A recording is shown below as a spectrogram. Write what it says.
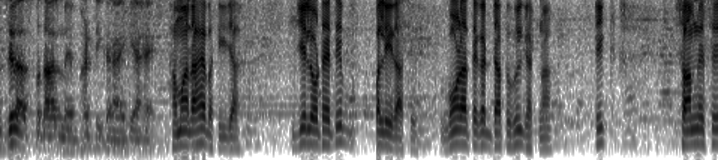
जिला अस्पताल में भर्ती कराया गया है। हमारा है भतीजा। ये लौटे थे पलेरा से। गोड़ा ते गड्ढा पे हुई घटना। ठीक? सामने से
